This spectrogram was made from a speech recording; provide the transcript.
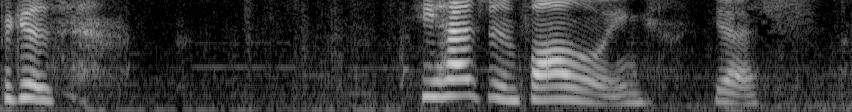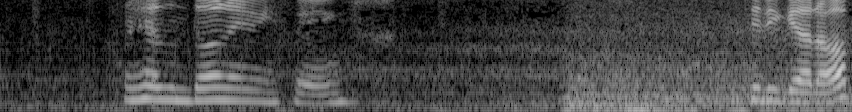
Because he has been following, yes, but he hasn't done anything. Did he get up?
